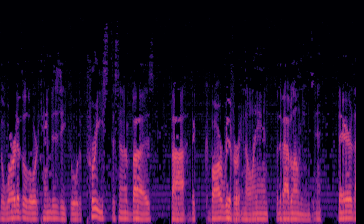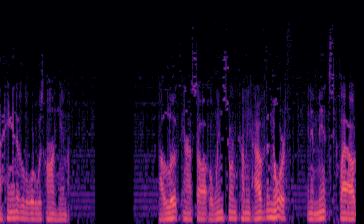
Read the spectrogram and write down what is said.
the word of the Lord came to Ezekiel, the priest, the son of Buz, by the Chebar River in the land of the Babylonians. And there the hand of the Lord was on him. I looked and I saw a windstorm coming out of the north, an immense cloud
